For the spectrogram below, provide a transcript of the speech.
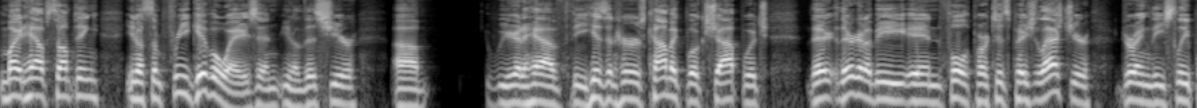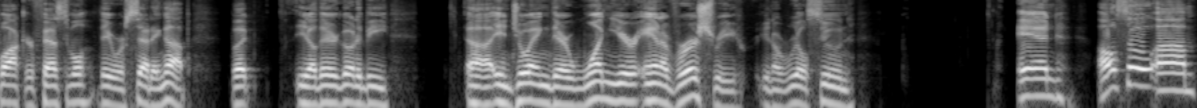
might have something, you know, some free giveaways. And you know, this year, uh, we're going to have the His and Hers comic book shop, which they're they're going to be in full participation. Last year during the Sleepwalker Festival, they were setting up, but you know they're going to be uh, enjoying their one year anniversary, you know, real soon. And also um,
